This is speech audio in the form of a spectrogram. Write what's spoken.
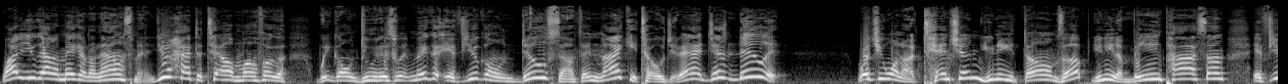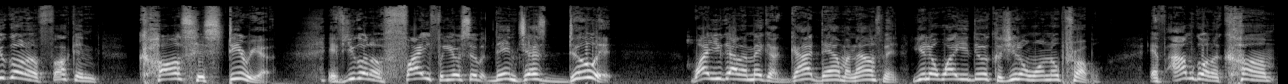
Why do you got to make an announcement? You have to tell motherfucker we gonna do this with nigga. If you're gonna do something, Nike told you that. Just do it. What you want attention? You need thumbs up? You need a bean pie, son? If you're gonna fucking cause hysteria, if you're gonna fight for yourself, then just do it. Why you gotta make a goddamn announcement? You know why you do it? Because you don't want no trouble. If I'm gonna come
